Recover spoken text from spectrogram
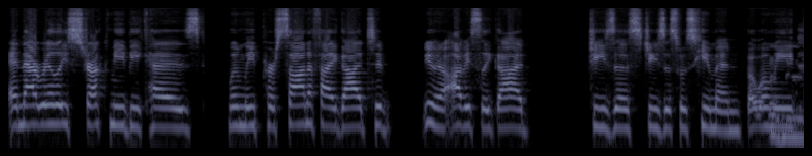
And that really struck me because when we personify God to, you know, obviously God, Jesus, Jesus was human, but when mm-hmm. we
